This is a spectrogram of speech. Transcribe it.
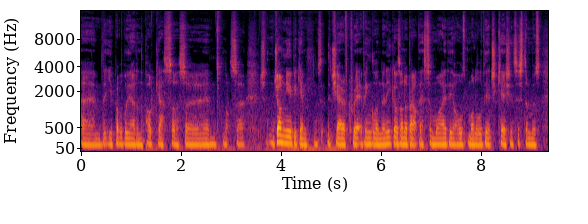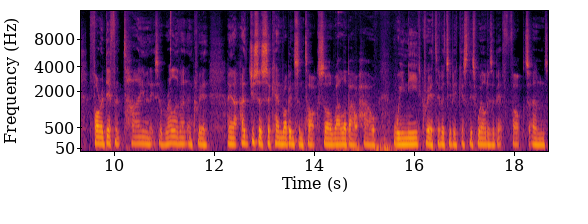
um, that you've probably heard on the podcast. So, so um, not so John Newbigin, the chair of Creative England, and he goes on about this and why the old model of the education system was for a different time and it's irrelevant and create. And just as Sir Ken Robinson talks so well about how we need creativity because this world is a bit fucked, and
